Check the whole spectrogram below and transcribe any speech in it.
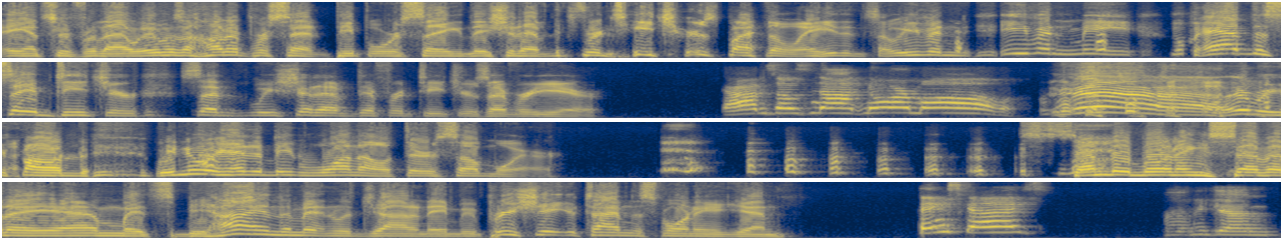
answer for that it was hundred percent. People were saying they should have different teachers. By the way, and so even even me, who had the same teacher, said we should have different teachers every year. Gonzo's not normal. Yeah, there we found. We knew we had to be one out there somewhere. Sunday morning, 7 a.m. It's behind the mitten with John and Amy. Appreciate your time this morning again. Thanks, guys. Again.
